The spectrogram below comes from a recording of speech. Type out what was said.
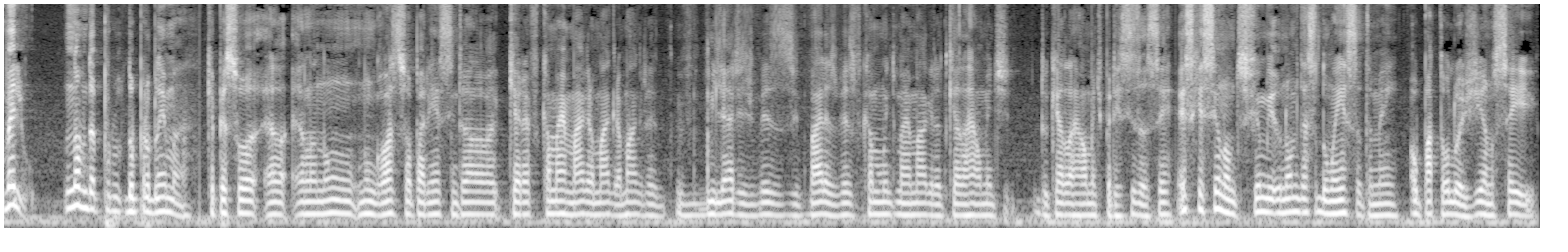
Velho, o nome do, do problema que a pessoa ela, ela não, não gosta da sua aparência, então ela quer ficar mais magra, magra, magra, milhares de vezes e várias vezes ficar muito mais magra do que ela realmente do que ela realmente precisa ser. Eu esqueci o nome desse filme, o nome dessa doença também, ou patologia, não sei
